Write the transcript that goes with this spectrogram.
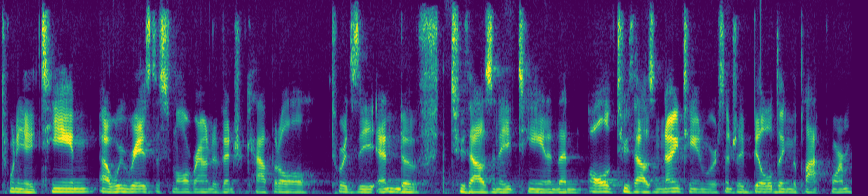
2018. Uh, we raised a small round of venture capital towards the end of 2018, and then all of 2019, we're essentially building the platform,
